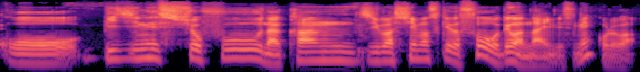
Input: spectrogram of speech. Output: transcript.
こう、ビジネス書風な感じはしますけど、そうではないんですね、これは。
